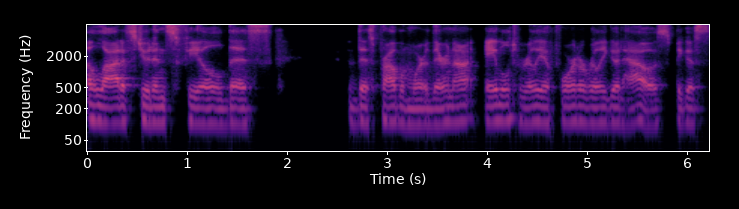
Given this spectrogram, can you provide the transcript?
a lot of students feel this this problem where they're not able to really afford a really good house because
